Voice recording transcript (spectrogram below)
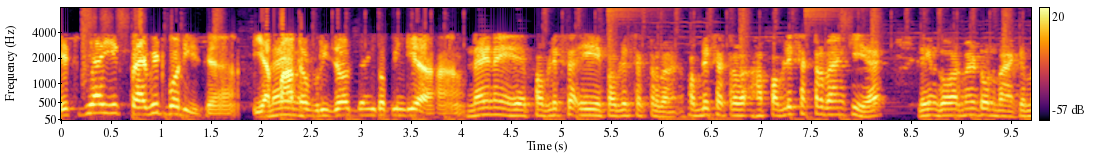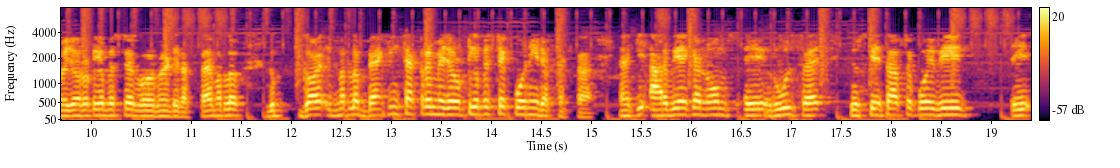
एसबीआई एक प्राइवेट बॉडी है या part of Reserve Bank of India हाँ। नहीं नहीं ये पब्लिक ये public sector bank public sector हाँ पब्लिक सेक्टर बैंक ही है लेकिन गवर्नमेंट ओन बैंक है। मेजोरिटी ऑफ़ स्टेक गवर्नमेंट ही रखता है। मतलब मतलब बैंकिंग सेक्टर में मेजोरिटी ऑफ़ स्टेक कोई नहीं रख सकता। यानी कि आरबीआई का नॉर्म्स रूल्स है कि उसके हिसाब से कोई भी ए,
